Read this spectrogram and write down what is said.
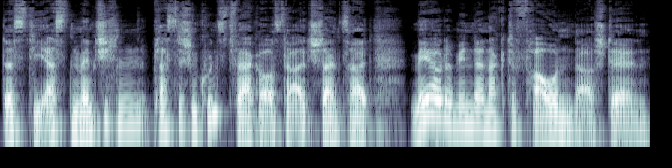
dass die ersten menschlichen plastischen Kunstwerke aus der Altsteinzeit mehr oder minder nackte Frauen darstellen.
